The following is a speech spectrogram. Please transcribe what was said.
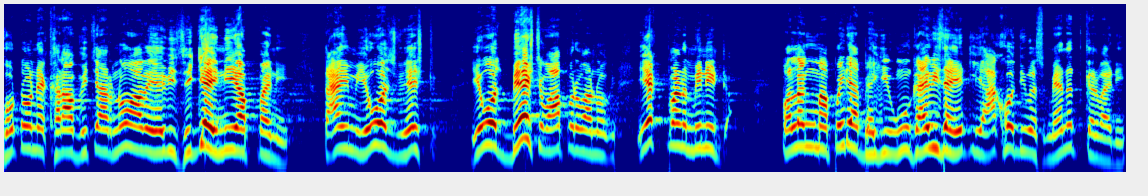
ખોટો ને ખરાબ વિચાર ન આવે એવી જગ્યાએ નહીં આપવાની. ટાઈમ એવો જ વેસ્ટ એવો જ બેસ્ટ વાપરવાનો એક પણ મિનિટ પલંગમાં પડ્યા ભેગી ઊંઘ આવી જાય એટલી આખો દિવસ મહેનત કરવાની.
